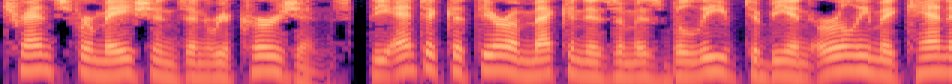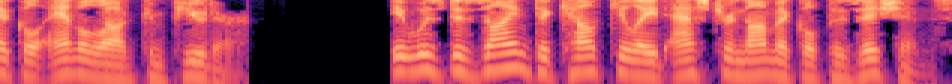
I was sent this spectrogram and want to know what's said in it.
transformations, and recursions. The Antikythera mechanism is believed to be an early mechanical analog computer. It was designed to calculate astronomical positions.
